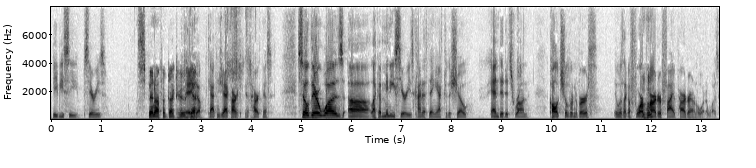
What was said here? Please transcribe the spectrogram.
BBC series. Spin off of Doctor Who. There yeah. you go, Captain Jack Hark- Harkness. So there was uh, like a mini series kind of thing after the show ended its run called Children of Earth. It was like a four part or five-part. I don't know what it was.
